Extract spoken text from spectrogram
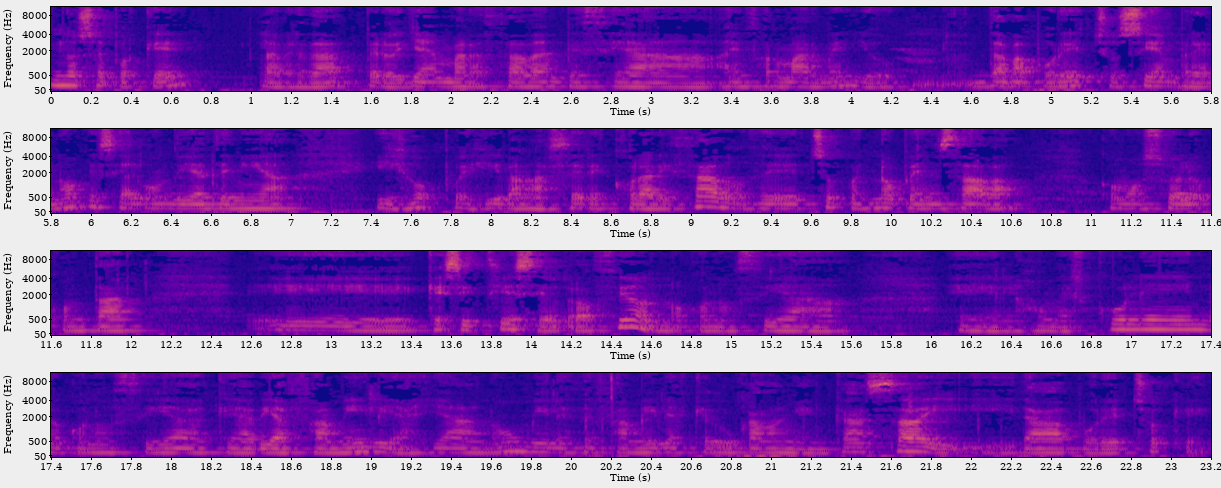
No sé por qué, la verdad, pero ya embarazada empecé a, a, informarme. Yo daba por hecho siempre, ¿no? Que si algún día tenía hijos, pues iban a ser escolarizados. De hecho, pues no pensaba, como suelo contar, eh, que existiese otra opción. No conocía eh, el homeschooling, no conocía que había familias ya, ¿no? Miles de familias que educaban en casa y, daba por hecho que,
